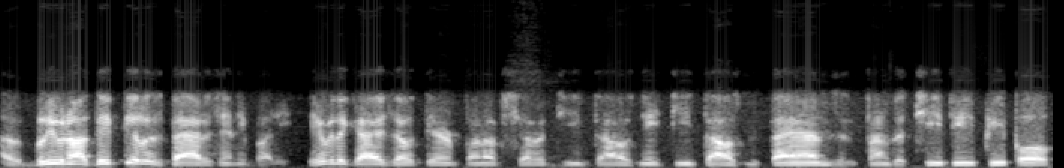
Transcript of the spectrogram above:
uh, believe it or not, they feel as bad as anybody. They were the guys out there in front of 17,000, 18,000 fans, in front of the TV people,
